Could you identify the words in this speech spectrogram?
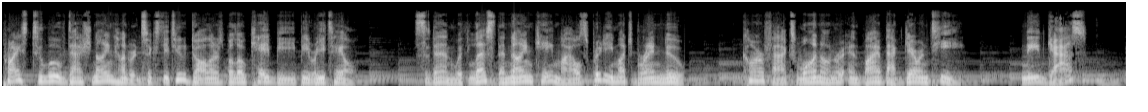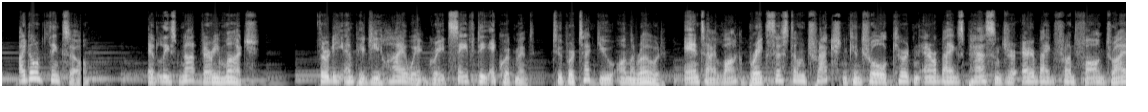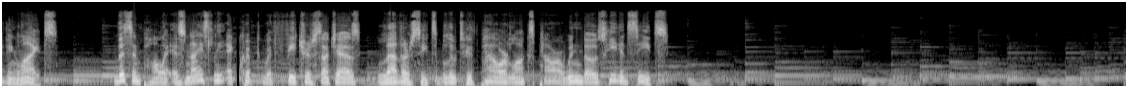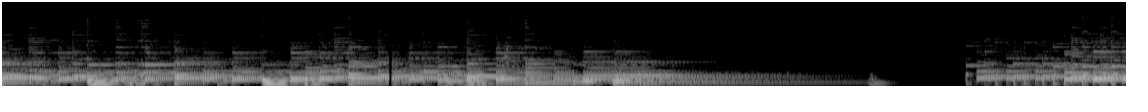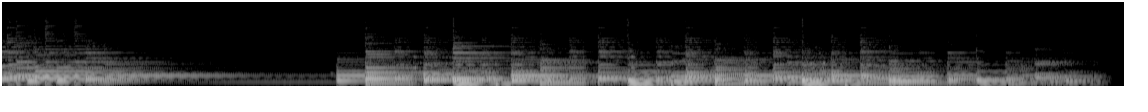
Price to move $962 below KBB retail. Sedan with less than 9k miles pretty much brand new. Carfax one owner and buyback guarantee. Need gas? I don't think so. At least not very much. 30 mpg highway grade safety equipment to protect you on the road. Anti-lock brake system traction control curtain airbags passenger airbag front fog driving lights. This Impala is nicely equipped with features such as leather seats Bluetooth power locks power windows heated seats,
